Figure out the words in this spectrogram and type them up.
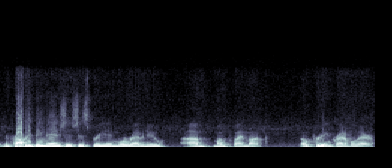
the property being managed is just bringing in more revenue um, month by month. So pretty incredible there.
